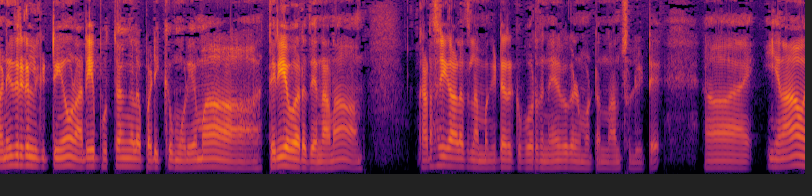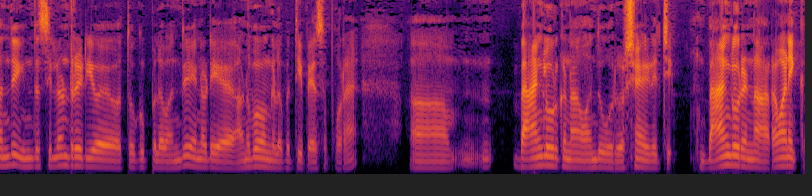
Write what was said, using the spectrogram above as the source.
மனிதர்கள்கிட்டயும் நிறைய புத்தகங்களை படிக்க மூலியமாக தெரிய வருது என்னன்னா கடைசி காலத்தில் நம்மக்கிட்ட இருக்க போகிறது நினைவுகள் மட்டும்தான் சொல்லிட்டு நான் வந்து இந்த சிலன் ரேடியோ தொகுப்பில் வந்து என்னுடைய அனுபவங்களை பற்றி பேச போகிறேன் பெங்களூருக்கு நான் வந்து ஒரு வருஷம் ஆயிடுச்சு. பெங்களூர் என்ன அரவணைக்க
